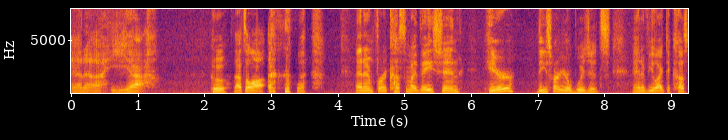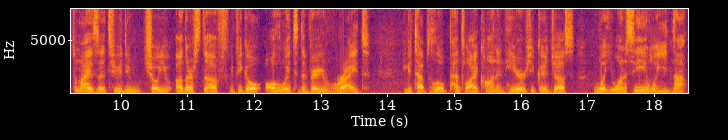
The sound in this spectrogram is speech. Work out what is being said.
And uh, yeah, whew, that's a lot. and then for customization here, these are your widgets and if you like to customize it to do show you other stuff if you go all the way to the very right you could tap the little pencil icon and here you could adjust what you want to see and what you not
